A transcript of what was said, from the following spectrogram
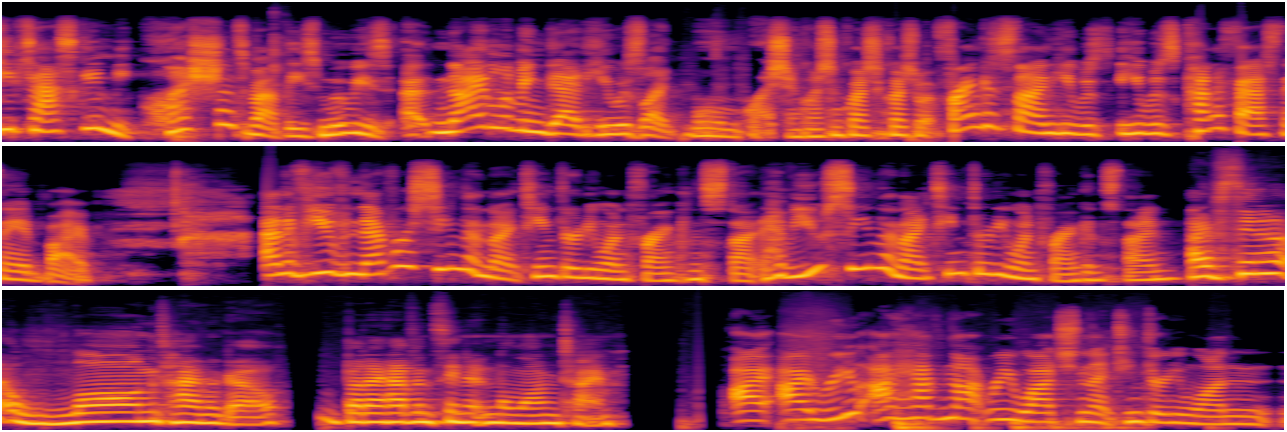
keeps asking me questions about these movies. Uh, Night of Living Dead, he was like, boom, question, question, question, question. But Frankenstein, he was he was kind of fascinated by. And if you've never seen the 1931 Frankenstein, have you seen the 1931 Frankenstein? I've seen it a long time ago, but I haven't seen it in a long time. I I re I have not rewatched the 1931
